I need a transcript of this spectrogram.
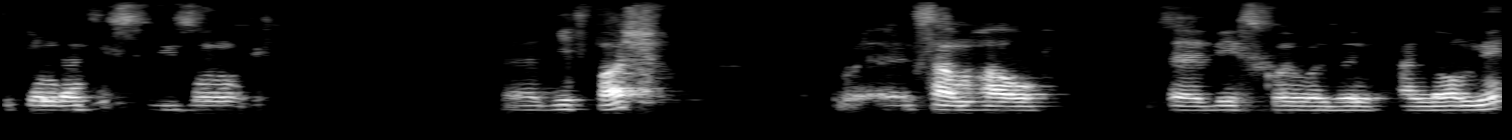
dependencies using uh, Git Bash. Uh, Somehow uh, VS Code wasn't allow me.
